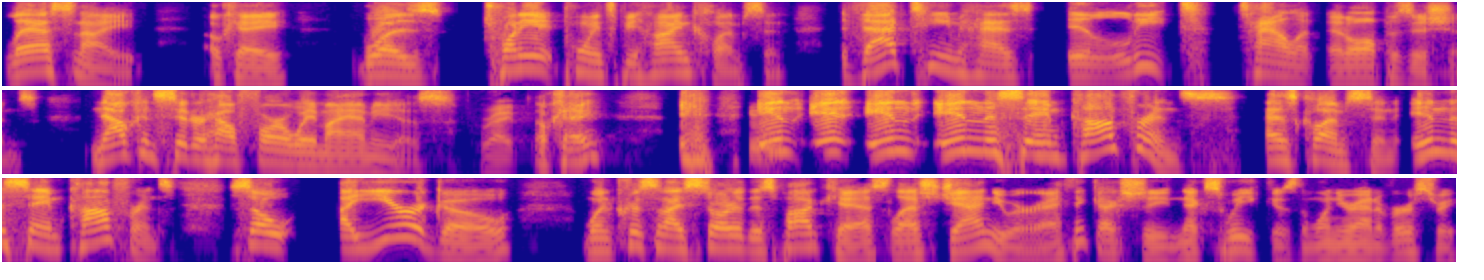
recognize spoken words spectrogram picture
last night, okay, was 28 points behind Clemson. That team has elite talent at all positions. Now consider how far away Miami is. Right. Okay. Mm-hmm. In in in in the same conference as Clemson, in the same conference. So a year ago, when Chris and I started this podcast last January, I think actually next week is the one year anniversary.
